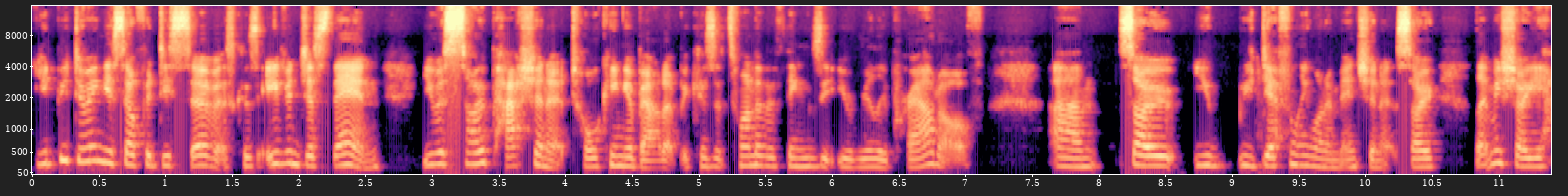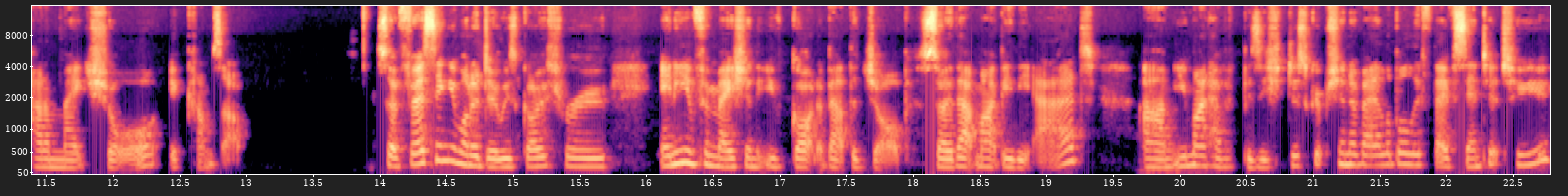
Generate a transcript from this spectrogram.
you'd be doing yourself a disservice because even just then, you were so passionate talking about it because it's one of the things that you're really proud of. Um, so you, you definitely want to mention it. So let me show you how to make sure it comes up. So, first thing you want to do is go through any information that you've got about the job. So, that might be the ad. Um, you might have a position description available if they've sent it to you,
